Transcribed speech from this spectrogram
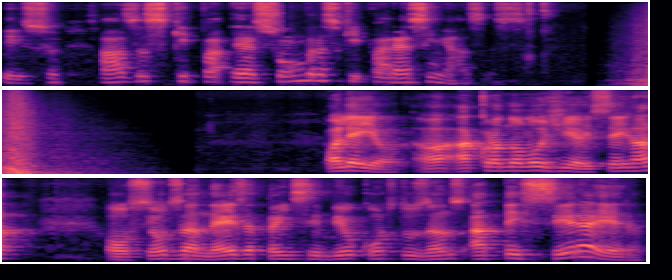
Isso. Asas que é, sombras que parecem asas. Olha aí, ó, a, a cronologia. Isso aí já. Ó, o Senhor dos Anéis é para receber o conto dos anos, a terceira era.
